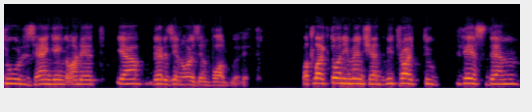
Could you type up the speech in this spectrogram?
tools hanging on it, yeah, there is a noise involved with it. But like Tony mentioned, we tried to place them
